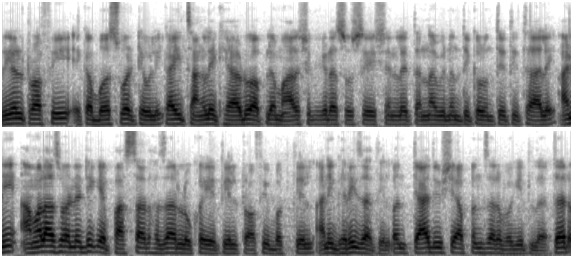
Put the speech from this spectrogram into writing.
real trophy एका बसवर ठेवली. काही चांगले खेळाडू आपल्या महाराष्ट्र क्रिकेट असोसिएशनला त्यांना विनंती करून ते तिथे आले. आणि आणि आम्हाला असं वाटलं ठीक आहे पाच सात हजार लोक येतील ट्रॉफी बघतील आणि घरी जातील. पण त्या दिवशी आपण जर बघितलं तर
